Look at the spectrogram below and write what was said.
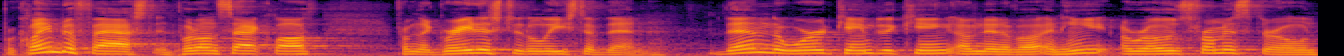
proclaimed a fast, and put on sackcloth from the greatest to the least of them. Then the word came to the king of Nineveh, and he arose from his throne,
